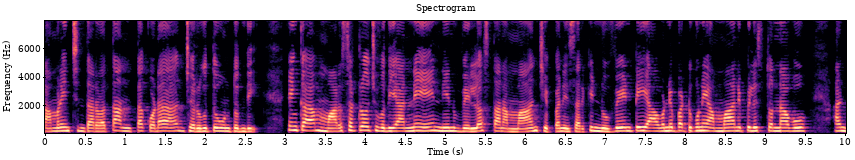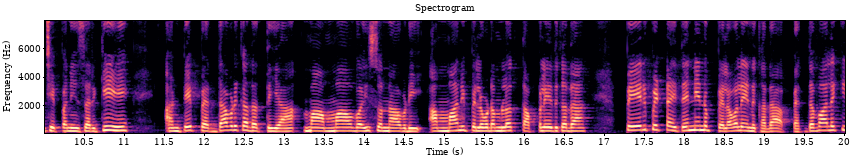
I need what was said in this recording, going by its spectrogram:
గమనించిన తర్వాత అంతా కూడా జరుగుతూ ఉంటుంది. ఇంకా మరుసటి రోజు ఉదయాన్నే నేను వెళ్ళొస్తానమ్మా అని చెప్పనేసరికి నువ్వేంటి ఆవిడని పట్టుకుని అమ్మ అని పిలుస్తున్నావు? అని చెప్పనేసరికి అంటే పెద్దావిడ కదా అత్తయ్య మా అమ్మ వయసు ఉన్నావిడి ఆవిడ పిలవడంలో తప్పలేదు కదా. పేరు పెట్టయితే నేను పిలవలేను కదా. పెద్దవాళ్ళకి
